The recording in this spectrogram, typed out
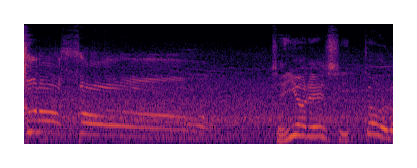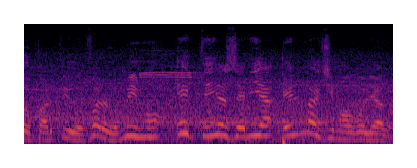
¡Golazo! Señores, si todos los partidos fueran lo mismo, este ya sería el máximo goleador.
